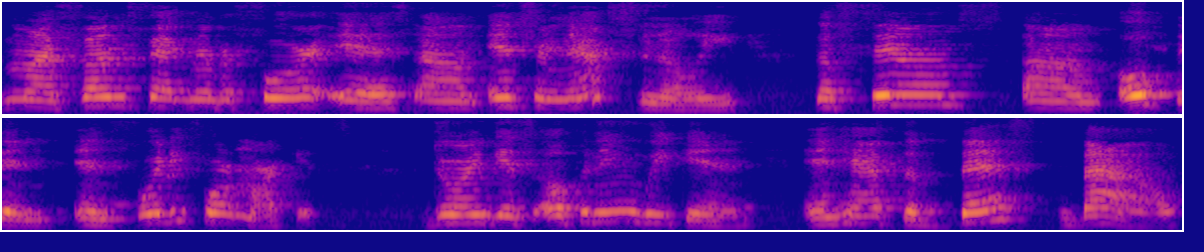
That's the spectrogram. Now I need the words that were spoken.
my fun fact number four is um, internationally, the films um, opened in 44 markets during its opening weekend and had the best bow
